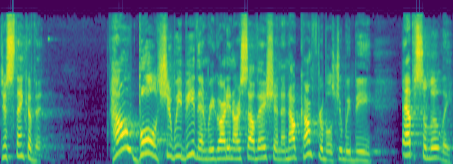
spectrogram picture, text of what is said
Just think of it. How bold should we be then regarding our salvation and how comfortable should we be? Absolutely.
